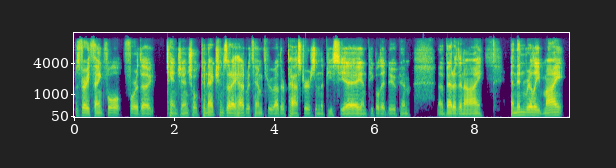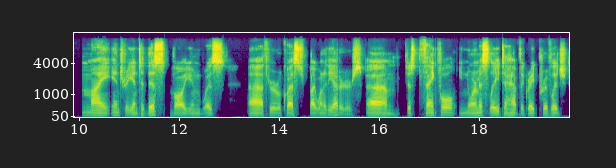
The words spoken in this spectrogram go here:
was very thankful for the tangential connections that I had with him through other pastors in the PCA and people that knew him uh, better than I and then really my my entry into this volume was uh, through a request by one of the editors. Um, just thankful enormously to have the great privilege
